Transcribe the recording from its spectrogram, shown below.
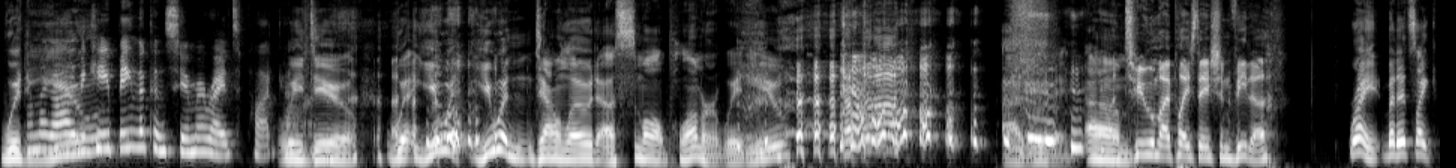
Would Oh my you? god, we keep being the consumer rights podcast. We do. You would you wouldn't download a small plumber, would you? I would. Um, to my PlayStation Vita. right, but it's like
